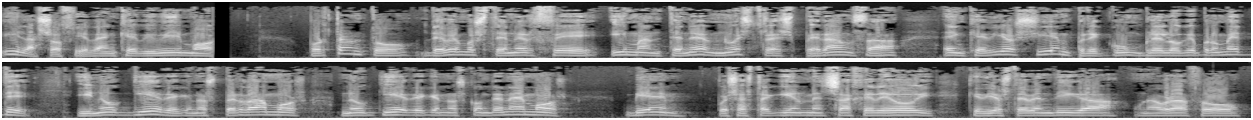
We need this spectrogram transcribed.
y la sociedad en que vivimos. Por tanto, debemos tener fe y mantener nuestra esperanza en que Dios siempre cumple lo que promete y no quiere que nos perdamos, no quiere que nos condenemos. Bien, pues hasta aquí el mensaje de hoy. Que Dios te bendiga. Un abrazo.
